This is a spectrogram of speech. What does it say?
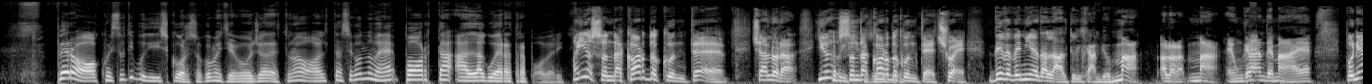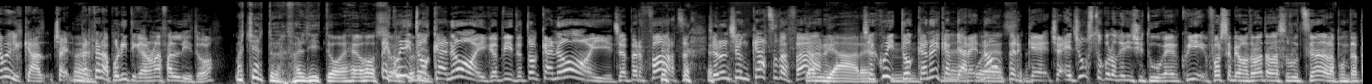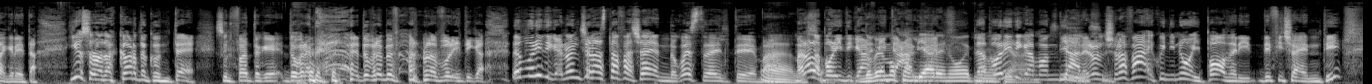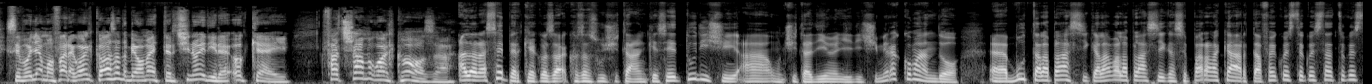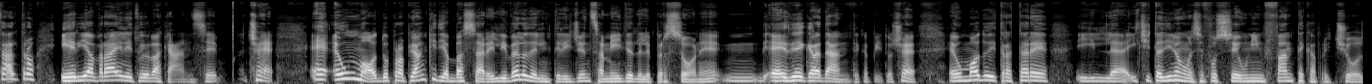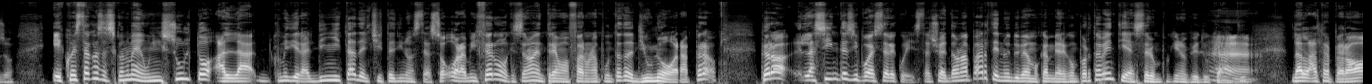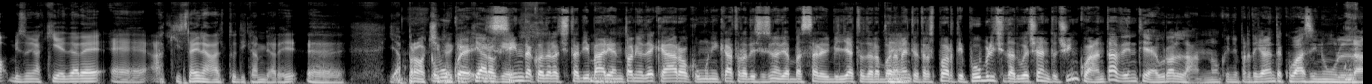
Però questo tipo di discorso, come ti avevo già detto una volta, secondo me porta alla guerra tra poveri. Ma io sono d'accordo con te. Cioè, allora, io sono d'accordo con te, cioè, deve venire dall'alto il cambio, ma allora, ma è un grande ma, eh. Poniamo il caso, cioè, eh. per te la politica non ha fallito? Ma certo che ha fallito, eh. Oh, e quindi tocca a noi, capito? Tocca a noi, cioè, per forza. cioè, non c'è un cazzo da fare. Cambiare. Cioè, qui tocca a noi mm, cambiare, eh, non essere. perché, cioè, è giusto quello che dici tu, eh, qui forse abbiamo trovato la soluzione della puntata Greta. Io sono d'accordo con te sul fatto che dovrebbe, dovrebbe fare una politica. La politica non ce la sta facendo, questo è il tema. Eh, Ma non so. la politica Dovremmo Italia, cambiare noi. La politica piano. mondiale sì, non sì. ce la fa e quindi noi, poveri, deficienti, se vogliamo fare qualcosa dobbiamo metterci noi e dire ok, facciamo qualcosa. Allora, sai perché cosa, cosa suscita anche? Se tu dici a un cittadino gli dici mi raccomando, eh, butta la plastica, lava la plastica, separa la carta, fai questo quest'altro e quest'altro e riavrai le tue vacanze. Cioè, è, è, un modo proprio anche di abbassare il livello dell'intelligenza media delle persone mh, mm, è degradante, capito? Cioè, è un modo di trattare il, il, cittadino come se fosse un infante capriccioso. E questa cosa, secondo me, è un insulto alla, come dire, alla dignità del cittadino stesso. Ora mi fermo, che sennò entriamo a fare una puntata di un'ora. Però, però, la sintesi può essere questa: cioè, da una parte noi dobbiamo cambiare comportamenti e essere un pochino più educati, eh. dall'altra, però, bisogna chiedere eh, a chi sta in alto di cambiare eh, gli approcci. Comunque, chiaro che sindaco della città di Bari, mm. Antonio De Caro, ha comunicato la decisione di abbassare il biglietto dell'abbonamento ai trasporti pubblici da 250 a 20 euro all'anno, quindi praticamente quasi nulla.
